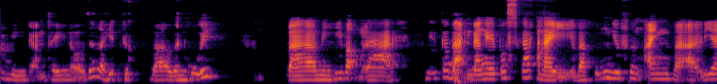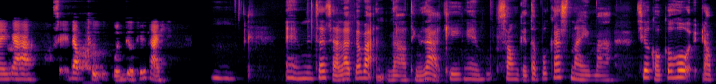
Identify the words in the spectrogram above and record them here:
thì mình cảm thấy nó rất là hiện thực và gần gũi và mình hy vọng là những các bạn đang nghe postcard này và cũng như Phương Anh và Liaga sẽ đọc thử cuốn tiểu thuyết này. Ừ. Em chắc chắn là các bạn là thính giả khi nghe xong cái tập podcast này mà chưa có cơ hội đọc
